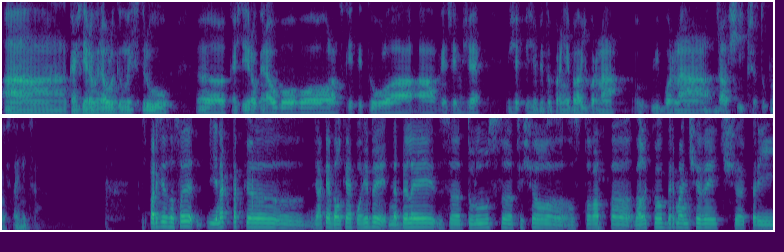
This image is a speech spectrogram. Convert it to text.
a každý rok hrajou ligu mistrů, uh, každý rok hrajou o, o holandský titul a, a věřím, že, že, že by to pro ně byla výborná, výborná další přestupní stanice. Spartě zase jinak tak uh, nějaké velké pohyby nebyly. Z Toulouse přišel hostovat uh, Velko Birmančevič, který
